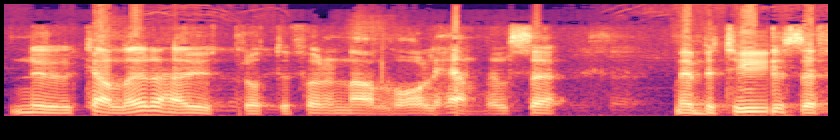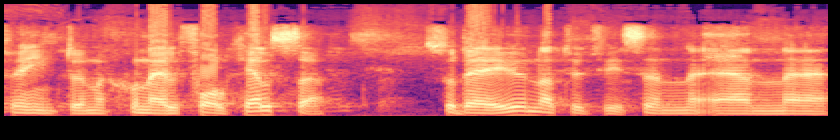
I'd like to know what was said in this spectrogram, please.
nu kallat det här utbrottet för en allvarlig händelse med betydelse för internationell folkhälsa. Så det är ju naturligtvis en, en, eh,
